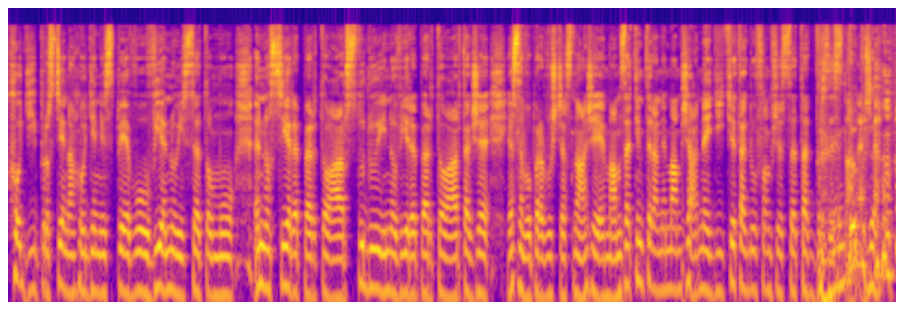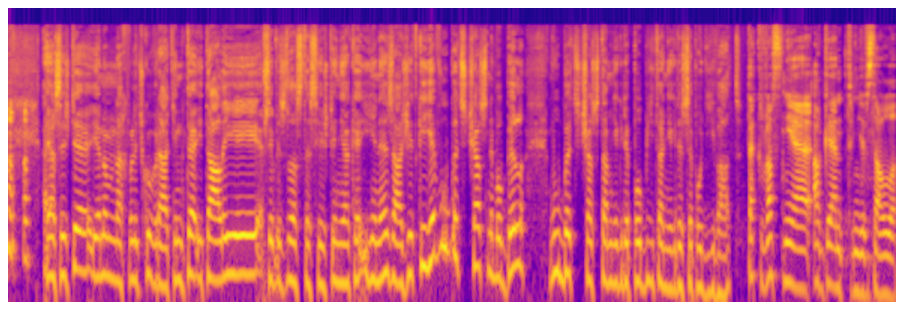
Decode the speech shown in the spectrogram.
chodí prostě na hodiny zpěvu věnují se tomu, nosí repertoár, studují nový repertoár, takže já jsem opravdu šťastná, že je mám. Zatím teda nemám žádné dítě, tak doufám, že se tak brzy stane. Dobře. A já se ještě jenom na chviličku vrátím k té Itálii. Přivezla jste si ještě nějaké jiné zážitky? Je vůbec čas, nebo byl vůbec čas tam někde pobít a někde se podívat? Tak vlastně agent mě vzal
